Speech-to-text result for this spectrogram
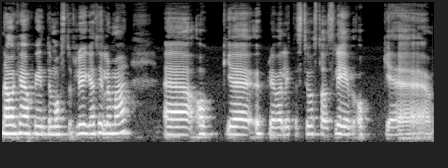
där man kanske inte måste flyga till och med eh, och eh, uppleva lite storstadsliv och eh,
